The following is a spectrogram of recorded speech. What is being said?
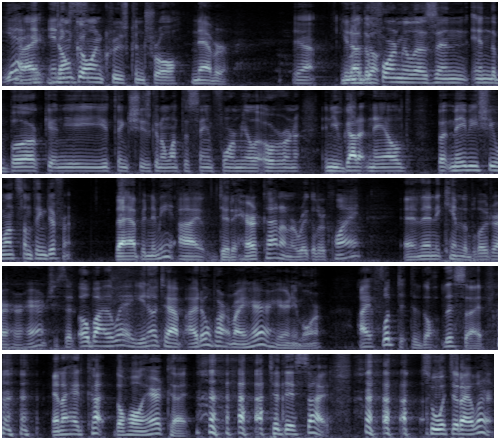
Yeah, Right. and- and Don't go on cruise control. Never. Yeah. You, You know the go- formula's in in the book, and you, you think she's going to want the same formula over and and you've got it nailed, but maybe she wants something different. That happened to me. I did a haircut on a regular client, and then it came to blow dry her hair, and she said, "Oh, by the way, you know, Tab, I don't part my hair here anymore. I flipped it to the, this side, and I had cut the whole haircut to this side. So what did I learn?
